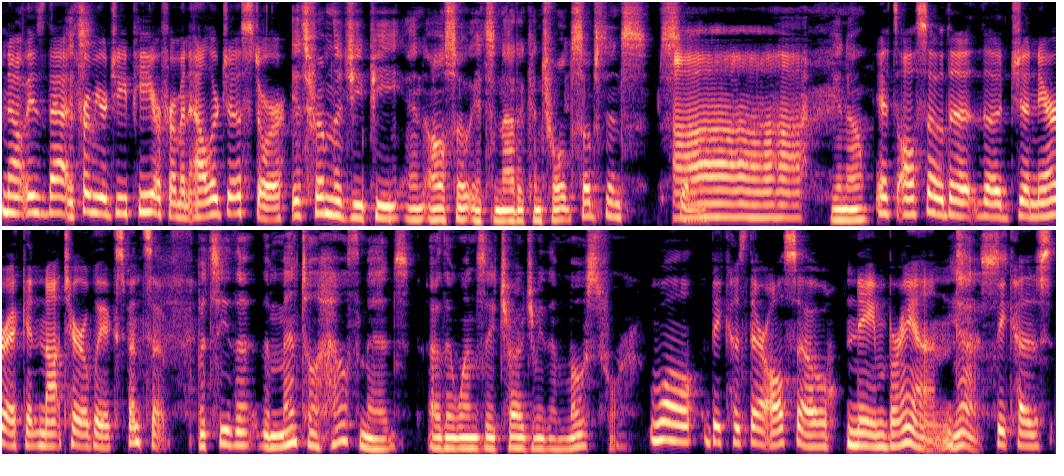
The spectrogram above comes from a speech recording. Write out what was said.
Now, is that It's- from your GP or from an allergist or? It's from the GP, and also it's not a controlled substance, so Ah, you know. it's also the the generic and not terribly expensive. But see, the, the mental health meds are the ones they charge me the most for. Well, because they're also name brand. Yes. Because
